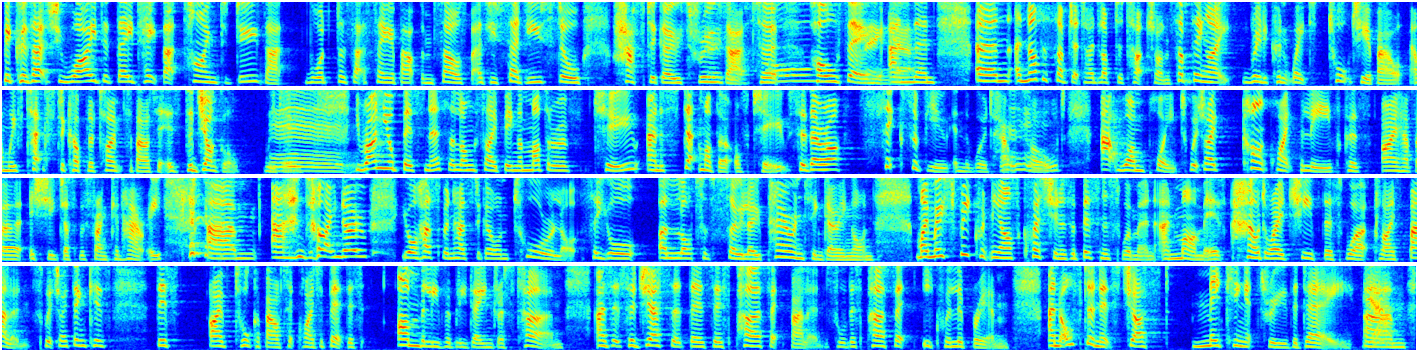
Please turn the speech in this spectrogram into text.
because actually why did they take that time to do that? What does that say about themselves? But as you said, you still have to go through through that to whole whole thing, thing, and yeah. then and another subject I'd love to touch on, something I really couldn't wait to talk to you about, and we've texted a couple of times about it, is the juggle we do. Mm. You run your business alongside being a mother of two and a stepmother of two. So there are six of you in the Wood household at one point, which I can't quite believe because I have a issue just with Frank and Harry. Um, and I know your husband has to go on tour a lot. So you're a lot of solo parenting going on. My most frequently asked question as a businesswoman and mum is how do I achieve this work life balance, which I think is this, I've talked about it quite a bit, this unbelievably dangerous term, as it suggests that there's this perfect balance or this perfect equilibrium. And often it's just making it through the day. Yeah. Um,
